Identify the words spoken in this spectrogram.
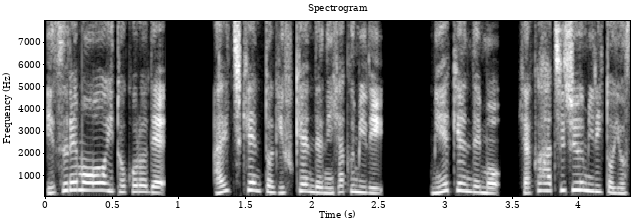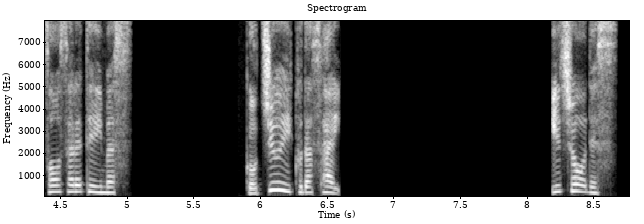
いずれも多いところで、愛知県と岐阜県で200ミリ、三重県でも180ミリと予想されています。ご注意ください。以上です。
